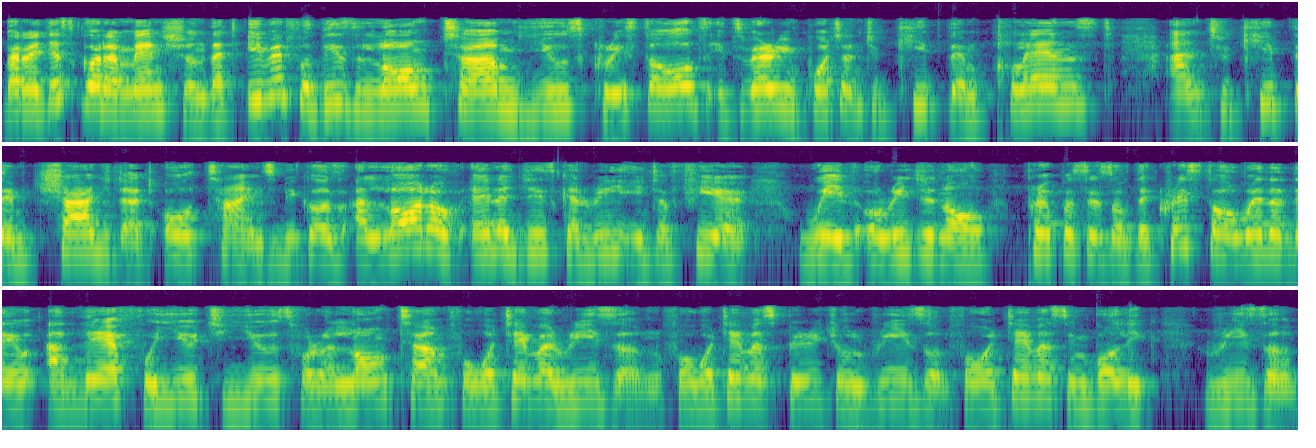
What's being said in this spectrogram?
but I just got to mention that even for these long term use crystals, it's very important to keep them cleansed and to keep them charged at all times because a lot of energies can really interfere with original purposes of the crystal, whether they are there for you to use for a long term for whatever reason, for whatever spiritual reason, for whatever symbolic reason.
